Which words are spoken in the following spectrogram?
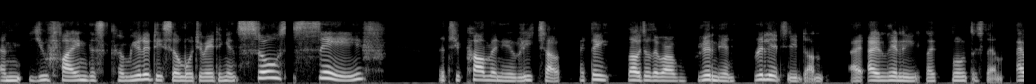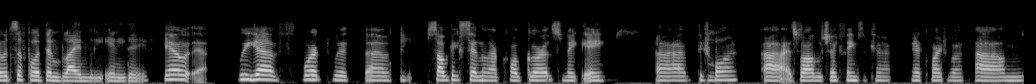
and you find this community so motivating and so safe that you come and you reach out. I think both of them are brilliant, brilliantly done. I, I really like both of them. I would support them blindly any day. Yeah, we have worked with uh, something similar called Girls Make Games uh, before uh, as well, which I think can yeah, quite well. Um,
